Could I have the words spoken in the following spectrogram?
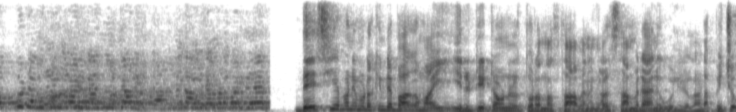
ഒപ്പിട്ട അവർ ശമ്പളം കൊടുക്കുന്നത് ദേശീയ പണിമുടക്കിന്റെ ഭാഗമായി ഇരിട്ടി ടൗണിൽ തുറന്ന സ്ഥാപനങ്ങൾ സമരാനുകൂലികൾ അടപ്പിച്ചു.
